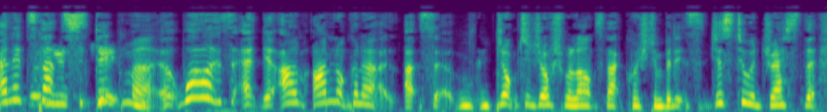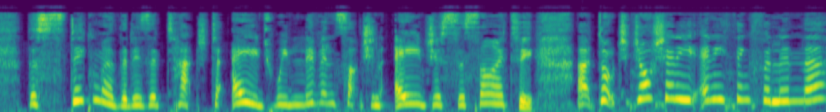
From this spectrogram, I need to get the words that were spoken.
And it's What that you suggest? stigma. Uh, Well, it's, uh, I'm, I'm not going to. Uh, s- Dr. Josh will answer that question, but it's just to address the the stigma that is attached to age. We live in such an ageist society. Uh, Dr. Josh, any anything for Lynn there?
